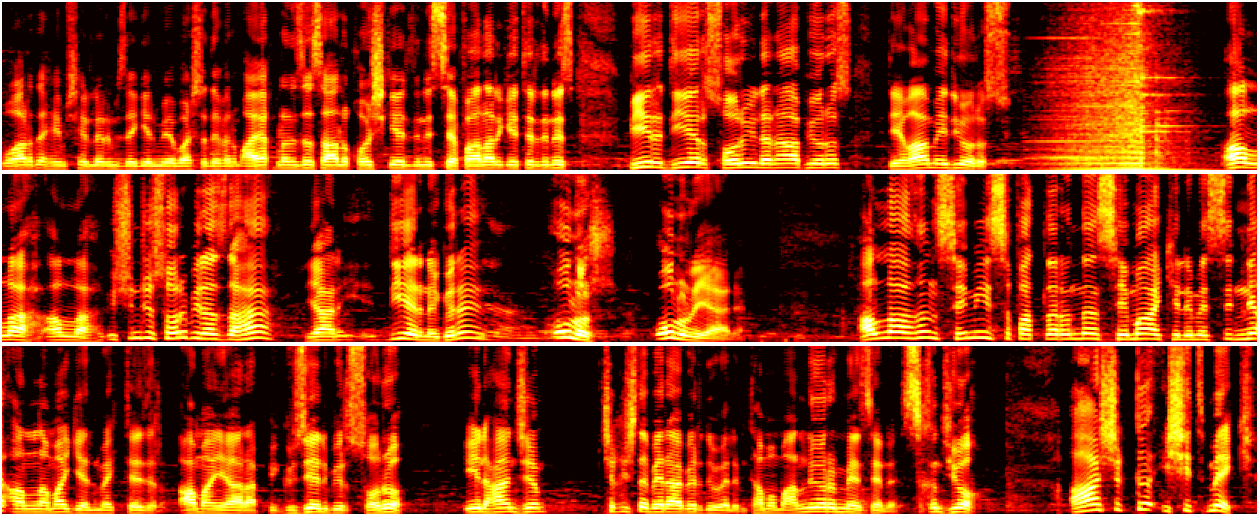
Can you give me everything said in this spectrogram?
Bu arada hemşerilerimiz de gelmeye başladı efendim. Ayaklarınıza sağlık, hoş geldiniz, sefalar getirdiniz. Bir diğer soruyla ne yapıyoruz? Devam ediyoruz. Allah Allah. Üçüncü soru biraz daha yani diğerine göre olur. Olur yani. Allah'ın semi sıfatlarından sema kelimesi ne anlama gelmektedir? Aman ya Rabbi güzel bir soru. İlhancığım çıkışta beraber dövelim. Tamam anlıyorum ben seni. Sıkıntı yok. A şıkkı işitmek.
